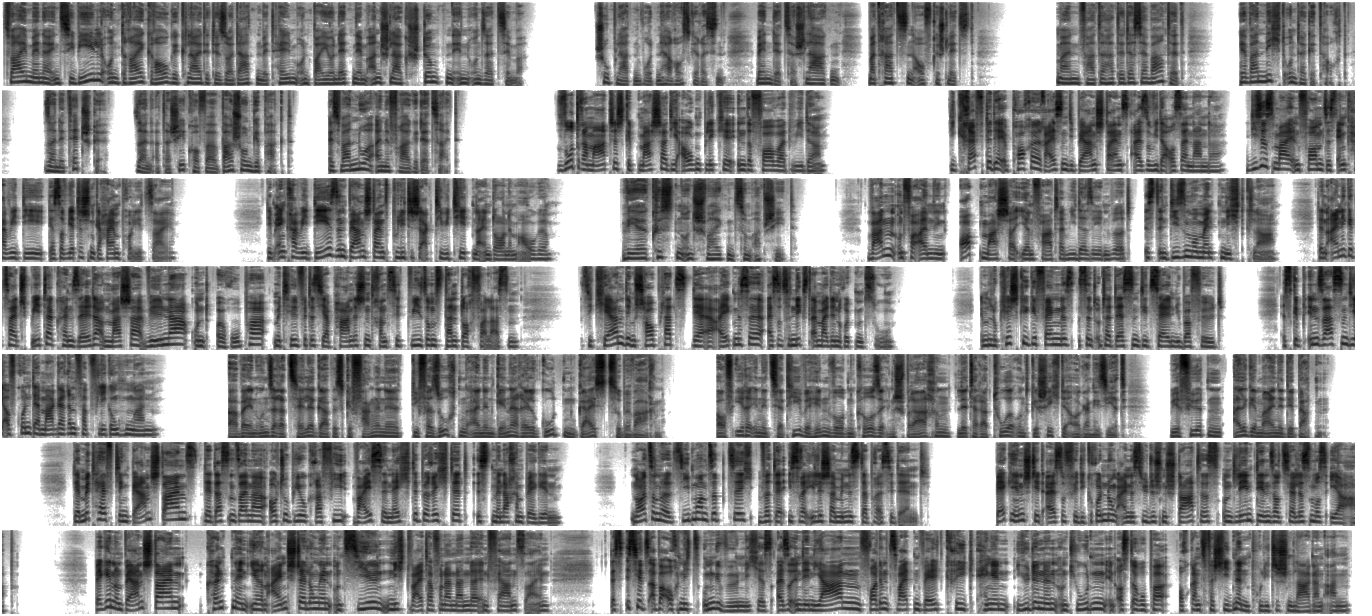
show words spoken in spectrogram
Zwei Männer in Zivil und drei grau gekleidete Soldaten mit Helm und Bajonetten im Anschlag stürmten in unser Zimmer. Schubladen wurden herausgerissen, Wände zerschlagen, Matratzen aufgeschlitzt. Mein Vater hatte das erwartet. Er war nicht untergetaucht. Seine Tetschke, sein Attachékoffer war schon gepackt. Es war nur eine Frage der Zeit. So dramatisch gibt Mascha die Augenblicke in The Forward wieder. Die Kräfte der Epoche reißen die Bernsteins also wieder auseinander. Dieses Mal in Form des NKWD, der sowjetischen Geheimpolizei. Dem NKWD sind Bernsteins politische Aktivitäten ein Dorn im Auge. Wir küssten uns schweigend zum Abschied. Wann und vor allen Dingen ob Mascha ihren Vater wiedersehen wird, ist in diesem Moment nicht klar. Denn einige Zeit später können Zelda und Mascha Wilna und Europa mit Hilfe des japanischen Transitvisums dann doch verlassen. Sie kehren dem Schauplatz der Ereignisse also zunächst einmal den Rücken zu. Im Lukischki-Gefängnis sind unterdessen die Zellen überfüllt. Es gibt Insassen, die aufgrund der mageren Verpflegung hungern. Aber in unserer Zelle gab es Gefangene, die versuchten, einen generell guten Geist zu bewahren. Auf ihre Initiative hin wurden Kurse in Sprachen, Literatur und Geschichte organisiert. Wir führten allgemeine Debatten. Der Mithäftling Bernsteins, der das in seiner Autobiografie Weiße Nächte berichtet, ist Menachem Begin. 1977 wird er israelischer Ministerpräsident. Begin steht also für die Gründung eines jüdischen Staates und lehnt den Sozialismus eher ab. Begin und Bernstein könnten in ihren Einstellungen und Zielen nicht weiter voneinander entfernt sein. Das ist jetzt aber auch nichts Ungewöhnliches. Also in den Jahren vor dem Zweiten Weltkrieg hängen Jüdinnen und Juden in Osteuropa auch ganz verschiedenen politischen Lagern an.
